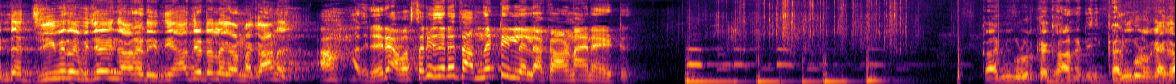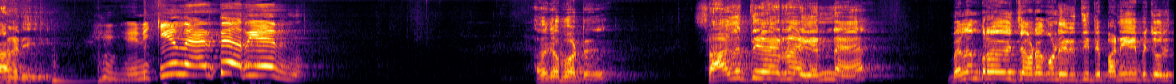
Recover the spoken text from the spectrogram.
എന്റെ ജീവിത വിജയം കാണടി. നീ ആദ്യമായിട്ടല്ലേ കാണണ? കാണ്. ആ അതിനൊരു അവസരം ഇതുവരെ തന്നിട്ടില്ലല്ലോ കാണാനായിട്ട്. കൺകുളിർക്ക കാണടി. കൺകുളിർക്ക കാണടി. എനിക്ക് നേരത്തെ അറിയായിരുന്നു. അതൊക്കെ പോട്ട്. സാഹിത്യകാരനായ എന്നെ ബലം പ്രയോഗിച്ച് അവിടെ കൊണ്ട് ഇരുത്തിയിട്ട് പണി ചെയ്യിപ്പിച്ച ഒരു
